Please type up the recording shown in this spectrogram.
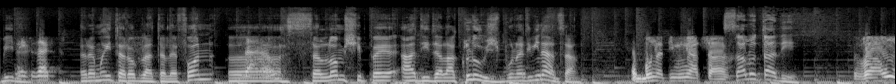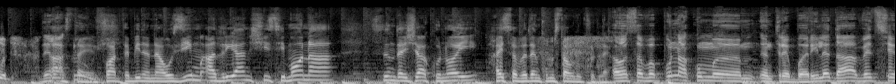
Bine. exact. Rămâi, te rog, la telefon. Da. Uh, să luăm și pe Adi de la Cluj. Bună dimineața! Bună dimineața! Salut, Adi! Vă aud! De la Asta e, Cluj. foarte bine, ne auzim. Adrian și Simona sunt deja cu noi. Hai să vedem cum stau lucrurile. O să vă pun acum uh, întrebările, da? Aveți uh,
